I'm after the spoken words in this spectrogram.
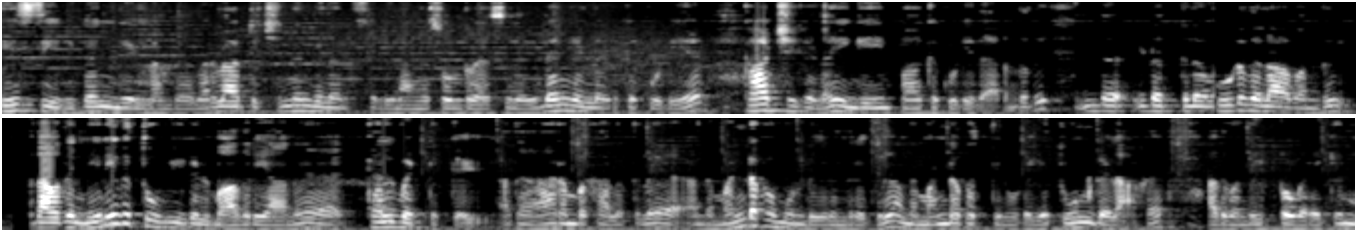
தேசிய இடங்கள் அந்த வரலாற்று சின்னங்கள்னு சொல்லி நாங்கள் சொல்கிற சில இடங்களில் இருக்கக்கூடிய காட்சிகளை இங்கேயும் பார்க்கக்கூடியதாக இருந்தது. இந்த இடத்துல கூடுதலாக வந்து அதாவது நினைவு தூவிகள் மாதிரியான கல்வெட்டுக்கள். அது ஆரம்ப காலத்தில் அந்த மண்டபம் ஒன்று இருந்திருக்குது அந்த மண்டபத்தினுடைய தூண்களாக அது வந்து இப்போ வரைக்கும்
